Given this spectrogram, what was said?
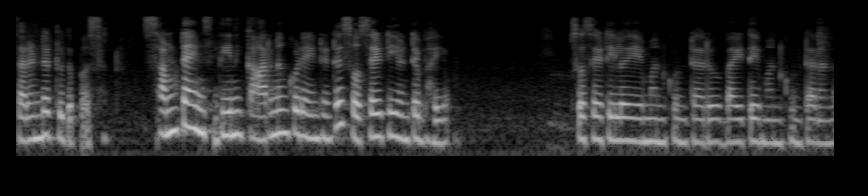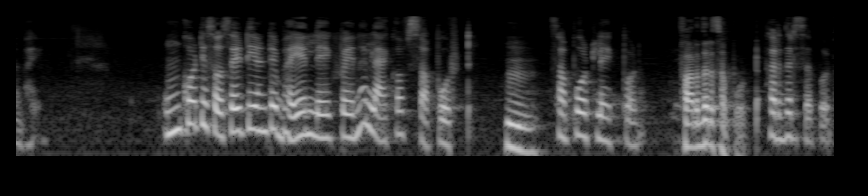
surrender to the person. Sometimes దీనికి కారణం కూడా ఏంటంటే సొసైటీ అంటే భయం. సొసైటీలో ఏమనుకుంటారు బయట ఏమనుకుంటారు అన్న భయం. ఇంకోటి సొసైటీ అంటే భయం లేకపోయినా ల్యాక్ ఆఫ్ సపోర్ట్ సపోర్ట్ లేకపోవడం. Further support further support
